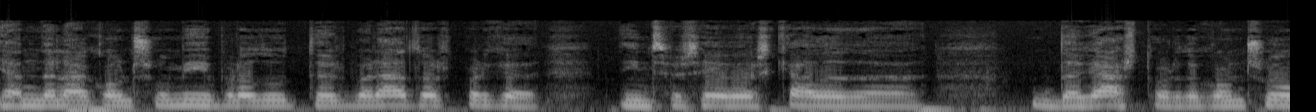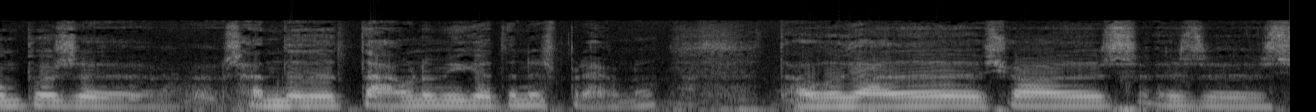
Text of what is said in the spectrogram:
i han d'anar a consumir productes baratos perquè dins la seva escala de, de gastos de consum pues, eh, s'han d'adaptar una miqueta en el preu no? tal vegada això és, és, és,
